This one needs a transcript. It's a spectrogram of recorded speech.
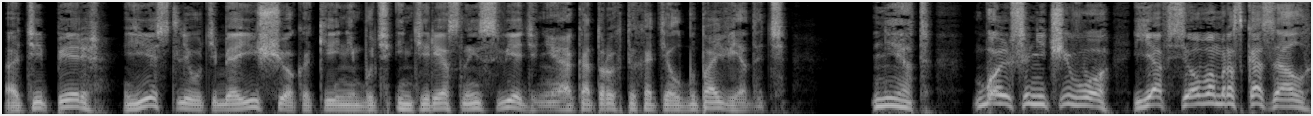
А теперь, есть ли у тебя еще какие-нибудь интересные сведения, о которых ты хотел бы поведать?» «Нет, больше ничего. Я все вам рассказал.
